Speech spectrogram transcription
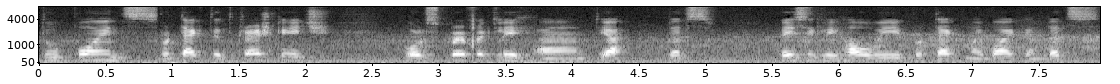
Two points protected crash cage works perfectly, and yeah, that's basically how we protect my bike, and that's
